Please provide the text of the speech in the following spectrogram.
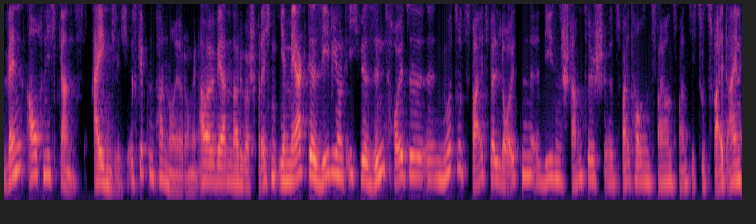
wenn auch nicht ganz, eigentlich. Es gibt ein paar Neuerungen, aber wir werden darüber sprechen. Ihr merkt, der Sebi und ich, wir sind heute äh, nur zu zweit. Wir läuten diesen Stammtisch 2022 äh, zu zweit ein.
